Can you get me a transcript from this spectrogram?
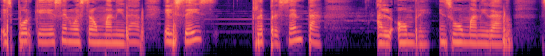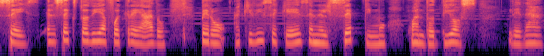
es porque es en nuestra humanidad. El 6 representa al hombre en su humanidad. 6. El sexto día fue creado, pero aquí dice que es en el séptimo cuando Dios le da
